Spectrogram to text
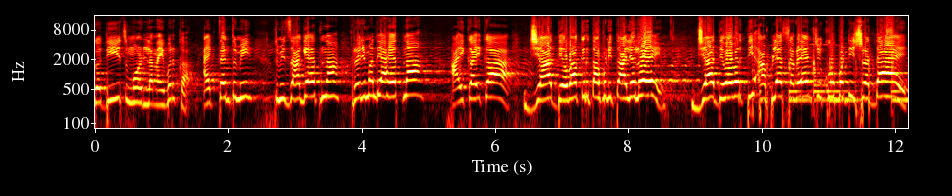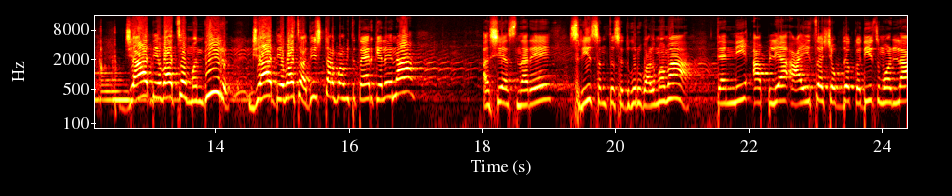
कधीच मोडला नाही बरं का. ऐकताय ना तुम्ही? तुम्ही जागे आहात ना? रजमध्ये आहेत ना? ऐका ऐका. ज्या देवाकरिता आपण इथं आलेलो आहे ज्या देवावरती आपल्या सगळ्यांची खूप मोठी श्रद्धा आहे ज्या देवाचं मंदिर ज्या देवाचं अधिष्ठान आपण इथं तयार केलंय ना असे असणारे श्री संत सद्गुरू बाळूमामा त्यांनी आपल्या आईचा शब्द कधीच मोडला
